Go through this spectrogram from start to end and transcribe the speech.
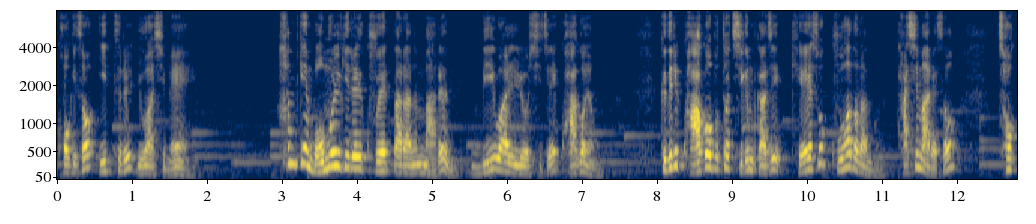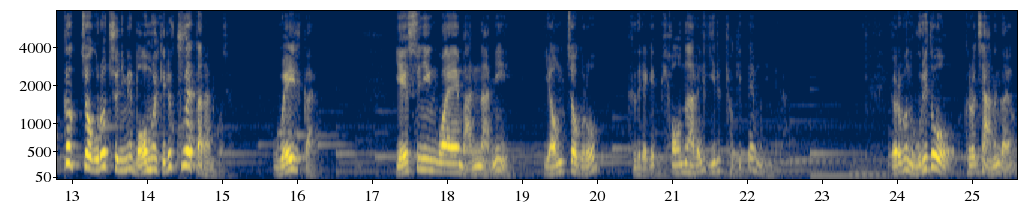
거기서 이틀을 유하심에 함께 머물기를 구했다라는 말은 미완료 시제 과거형입니다. 그들이 과거부터 지금까지 계속 구하더라는 겁니다. 다시 말해서 적극적으로 주님이 머물기를 구했다라는 거죠. 왜일까요? 예수님과의 만남이 영적으로 그들에게 변화를 일으켰기 때문입니다. 여러분, 우리도 그렇지 않은가요?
